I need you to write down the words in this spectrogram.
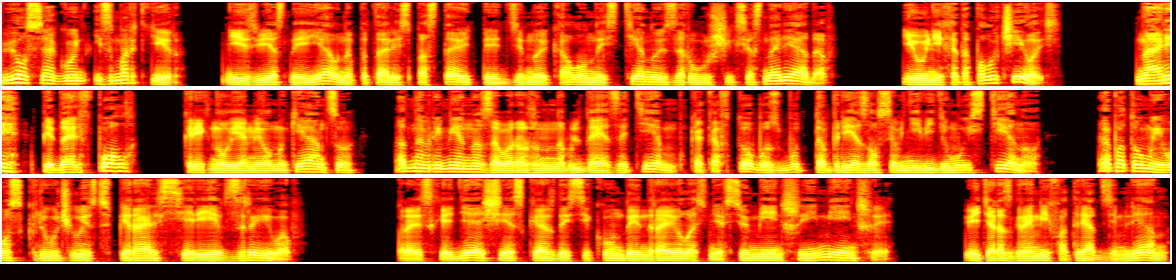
велся огонь из мортир, Неизвестные явно пытались поставить перед земной колонной стену из рвущихся снарядов. И у них это получилось. «Нари, педаль в пол!» — крикнул я мелмокеанцу, одновременно завороженно наблюдая за тем, как автобус будто врезался в невидимую стену, а потом его скручивает в спираль серии взрывов. Происходящее с каждой секундой нравилось мне все меньше и меньше, ведь разгромив отряд землян,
